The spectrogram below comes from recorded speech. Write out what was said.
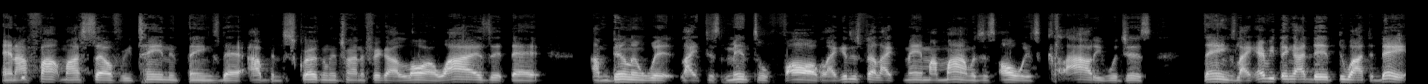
And I found myself retaining things that I've been struggling trying to figure out, Lord, why is it that I'm dealing with like this mental fog? Like it just felt like, man, my mind was just always cloudy with just things like everything I did throughout the day.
